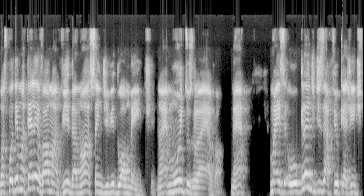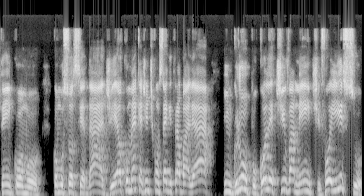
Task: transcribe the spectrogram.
Nós podemos até levar uma vida nossa individualmente, não é? Muitos levam, né? Mas o grande desafio que a gente tem como, como sociedade é como é que a gente consegue trabalhar em grupo, coletivamente. Foi isso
